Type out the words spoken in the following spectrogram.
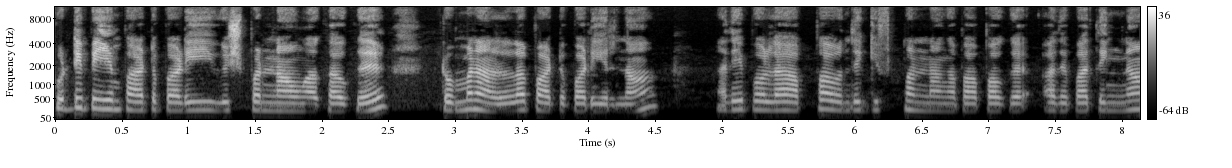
குட்டி பையன் பாட்டு பாடி விஷ் பண்ணா அவங்க அக்காவுக்கு. ரொம்ப நல்லா பாட்டு பாடியிருந்தான் அதே போல் அப்பா வந்து கிஃப்ட் பண்ணாங்க பாப்பாவுக்கு. அது பார்த்தீங்கன்னா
